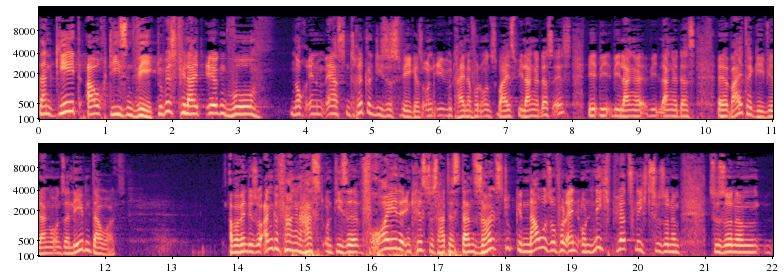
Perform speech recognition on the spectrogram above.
dann geht auch diesen Weg. Du bist vielleicht irgendwo noch im ersten Drittel dieses Weges und keiner von uns weiß, wie lange das ist, wie, wie, wie lange, wie lange das äh, weitergeht, wie lange unser Leben dauert. Aber wenn du so angefangen hast und diese Freude in Christus hattest, dann sollst du genauso vollenden und nicht plötzlich zu so einem, zu so einem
